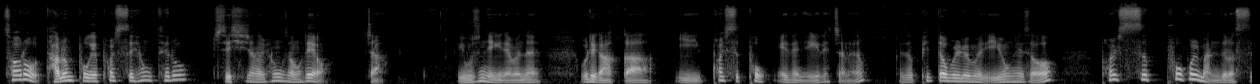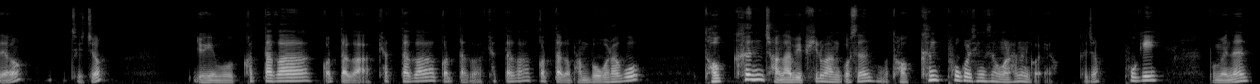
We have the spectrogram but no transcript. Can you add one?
서로 다른 폭의 펄스 형태로 시전을 형성을 해요. 자, 이게 무슨 얘기냐면은 우리가 아까 이 펄스 폭에 대한 얘기를 했잖아요. 그래서 PWM을 이용해서 펄스 폭을 만들었어요. 그죠? 여기 뭐 컸다가 껐다가 켰다가 껐다가 켰다가 껐다가 반복을 하고 더 큰 전압이 필요한 곳은 뭐 더 큰 폭을 생성을 하는 거예요. 그죠? 폭이 보면은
